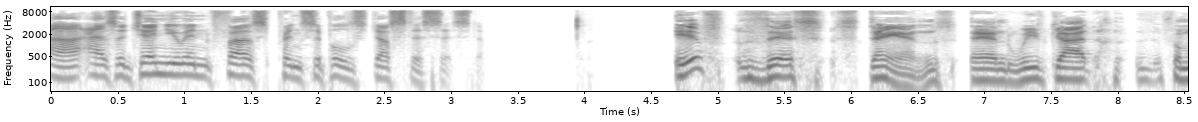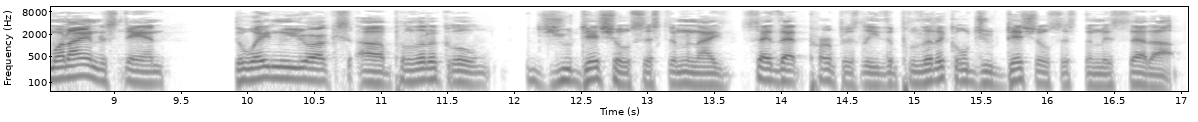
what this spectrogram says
uh, as a genuine first principles justice system. If this stands, and we've got, from what I understand, the way New York's uh, political judicial system, and I said that purposely, the political judicial system is set up,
